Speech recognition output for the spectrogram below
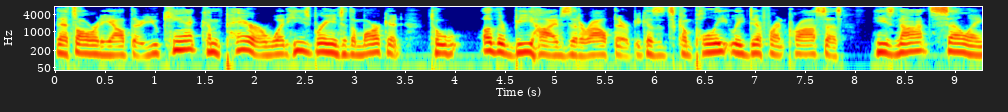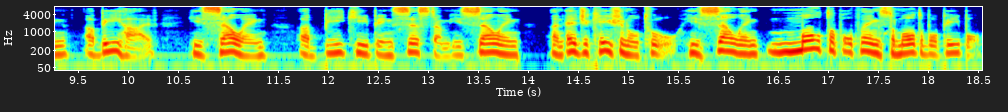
that's already out there. You can't compare what he's bringing to the market to other beehives that are out there because it's a completely different process. He's not selling a beehive. He's selling a beekeeping system. He's selling an educational tool. He's selling multiple things to multiple people.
